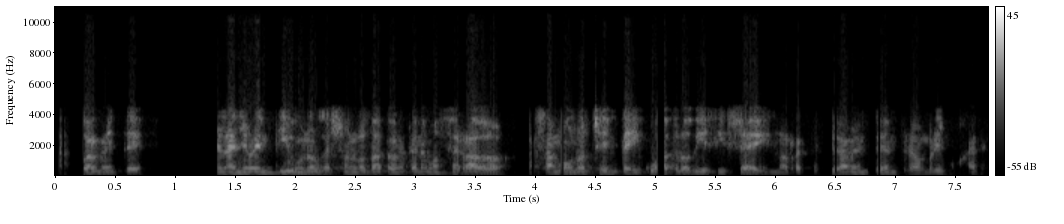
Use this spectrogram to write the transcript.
Actualmente, en el año 21, que son los datos que tenemos cerrados, pasamos a un 84-16, ¿no? respectivamente, entre hombres y mujeres.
